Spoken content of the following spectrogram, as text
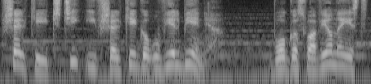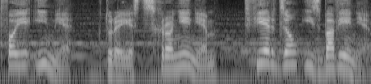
wszelkiej czci i wszelkiego uwielbienia. Błogosławione jest Twoje imię, które jest schronieniem, twierdzą i zbawieniem.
